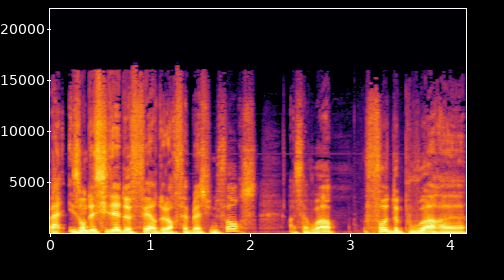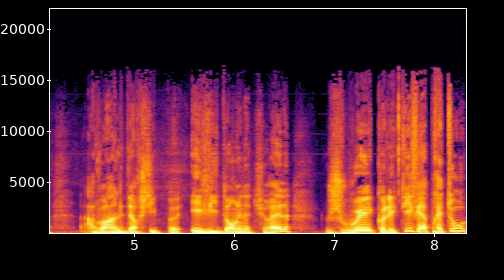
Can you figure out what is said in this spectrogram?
Ben, ils ont décidé de faire de leur faiblesse une force, à savoir, faute de pouvoir euh, avoir un leadership évident et naturel, jouer collectif. Et après tout,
